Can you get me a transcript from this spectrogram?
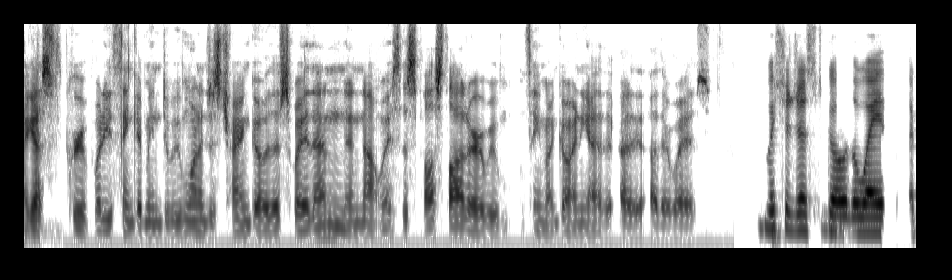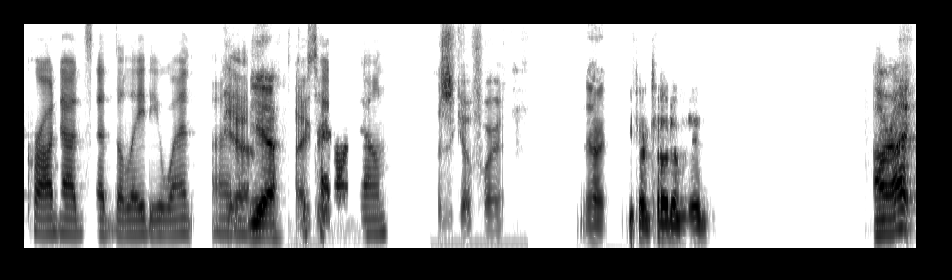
I guess group. What do you think? I mean, do we want to just try and go this way then, and not waste the spell slot, or are we thinking about going any other other, other ways? We should just go the way the crawdad said the lady went. and Yeah. yeah. I just agree. head on down. Let's just go for it. All right. He's our totem, dude. All right.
